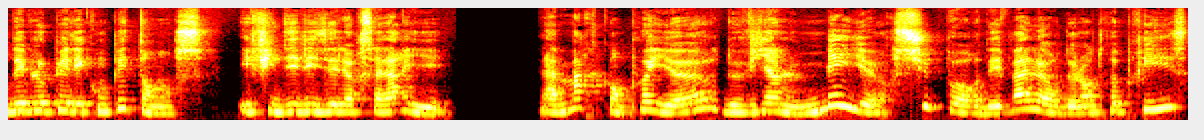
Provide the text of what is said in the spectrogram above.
développer les compétences et fidéliser leurs salariés. La marque employeur devient le meilleur support des valeurs de l'entreprise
